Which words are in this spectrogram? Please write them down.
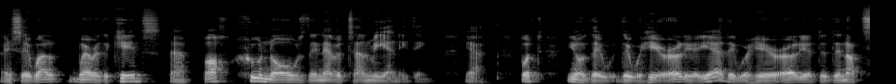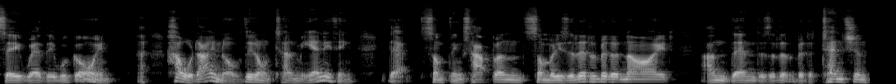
And you say, well, where are the kids? Uh, oh, who knows? They never tell me anything. Yeah. But, you know, they, they were here earlier. Yeah, they were here earlier. Did they not say where they were going? Uh, how would I know? They don't tell me anything. Yeah, something's happened, somebody's a little bit annoyed, and then there's a little bit of tension,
